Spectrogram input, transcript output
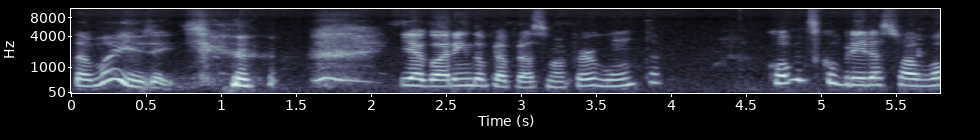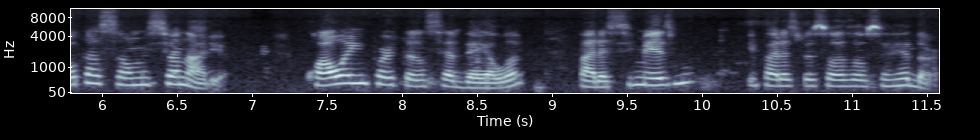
tamo aí, gente. e agora, indo para a próxima pergunta: Como descobrir a sua vocação missionária? Qual a importância dela para si mesmo e para as pessoas ao seu redor?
